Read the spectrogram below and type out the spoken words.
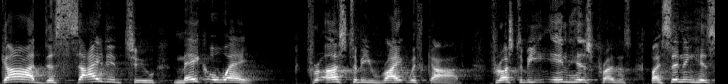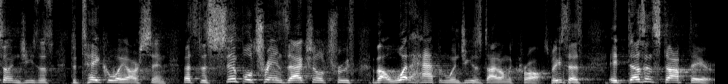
God decided to make a way for us to be right with God, for us to be in His presence by sending His Son Jesus to take away our sin. That's the simple transactional truth about what happened when Jesus died on the cross. But He says it doesn't stop there.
